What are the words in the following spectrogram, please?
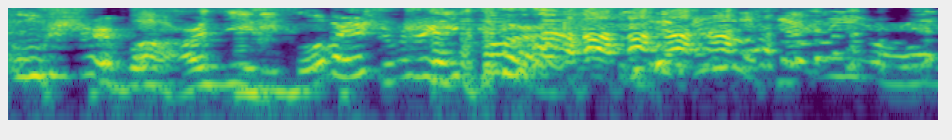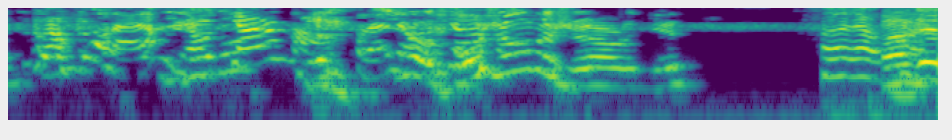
公式不好好记，你琢磨人是不是一对儿？你可真有闲工夫后后来你聊天嘛，后来需要聊天逃，生的时候，你后来聊啊，天。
